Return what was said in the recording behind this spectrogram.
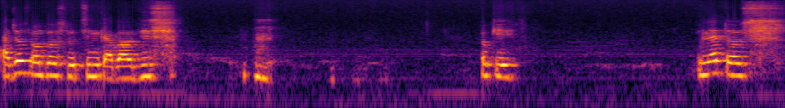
I just want us to think about this. okay. Let us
